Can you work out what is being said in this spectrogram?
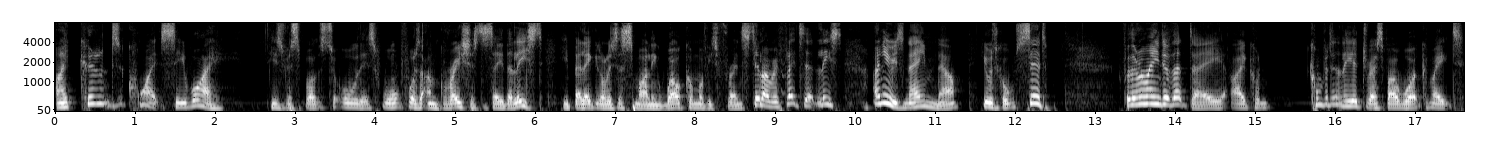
I couldn't quite see why. His response to all this warmth was ungracious to say the least. He barely acknowledged the smiling welcome of his friends. Still, I reflected at least I knew his name now. He was called Sid. For the remainder of that day, I con- confidently addressed my workmate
